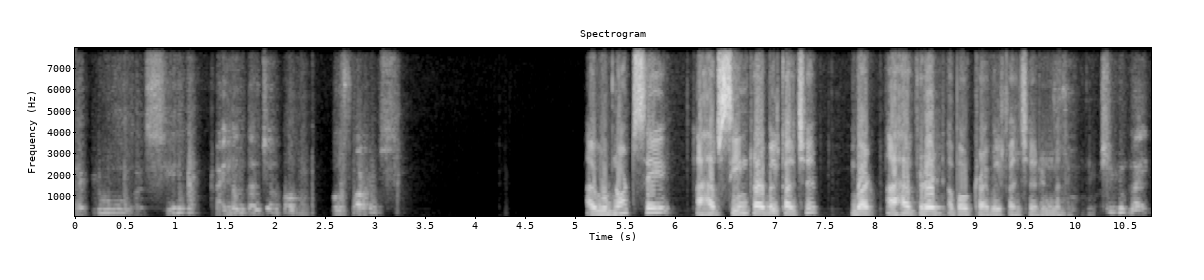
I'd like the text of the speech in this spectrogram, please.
Have you seen tribal culture from those quarters? I would not say I have seen tribal culture, but I have read about tribal culture in Madhya Pradesh. What do you like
